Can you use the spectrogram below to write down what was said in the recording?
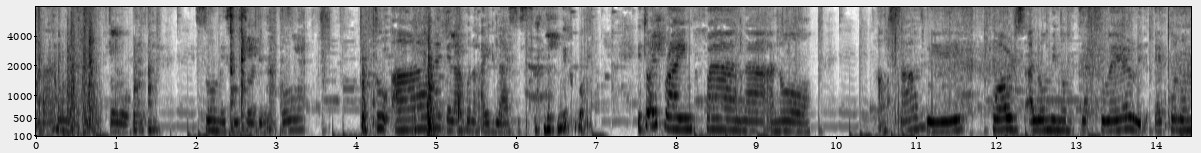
Unahin natin ito. So, may scissor din ako. Ito ay, kailangan ko ng eyeglasses. ito ay frying pan na ano, ang sabi, quartz aluminum cookware with Ecolon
